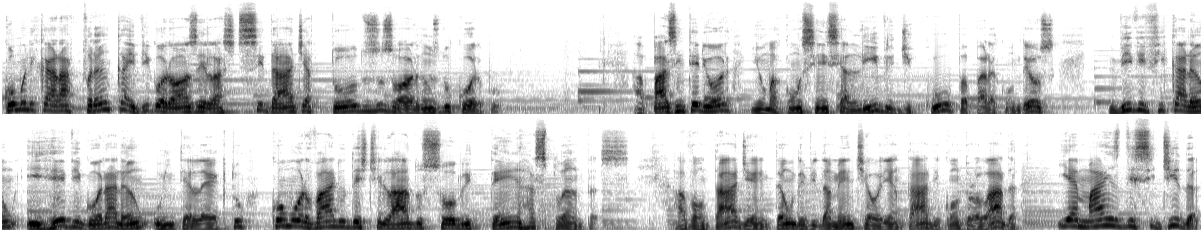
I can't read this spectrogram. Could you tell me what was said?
comunicará franca e vigorosa elasticidade a todos os órgãos do corpo. A paz interior e uma consciência livre de culpa para com Deus vivificarão e revigorarão o intelecto como orvalho destilado sobre tenras plantas. A vontade é então devidamente orientada e controlada e é mais decidida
